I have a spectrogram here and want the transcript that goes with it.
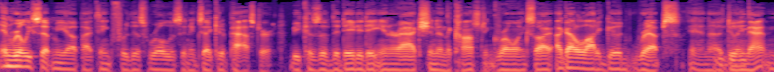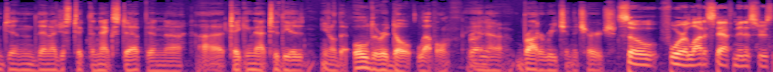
and really set me up, I think, for this role as an executive pastor because of the day to day interaction and the constant growing. So I, I, got a lot of good reps in uh, mm-hmm. doing that. And then I just took the next step in uh, uh, taking that to the, you know, the older adult level right. and uh, broader reach in the church. So for a lot of staff ministers,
